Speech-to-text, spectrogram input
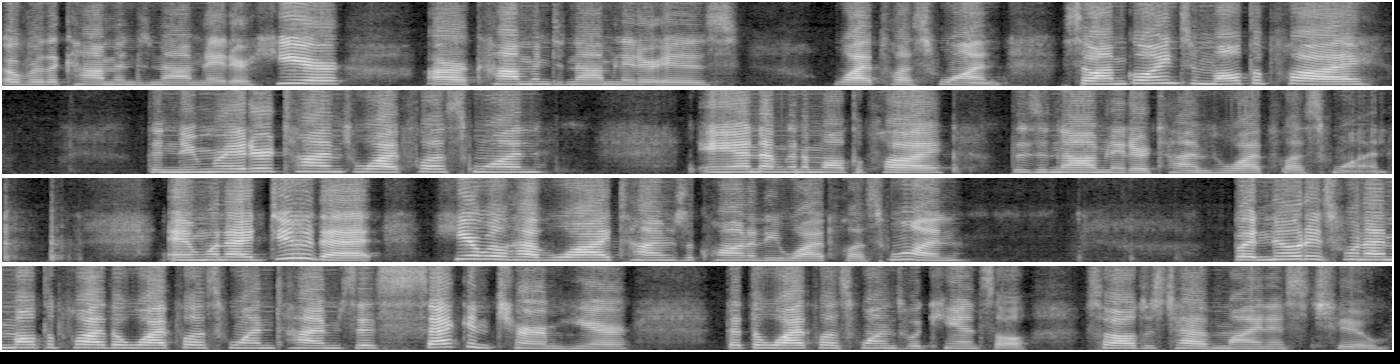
over the common denominator. Here our common denominator is y plus 1. So I'm going to multiply the numerator times y plus 1 and I'm going to multiply the denominator times y plus 1. And when I do that, here we'll have y times the quantity y plus 1. But notice when I multiply the y plus 1 times this second term here, that the y plus 1s would cancel. So I'll just have minus 2.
